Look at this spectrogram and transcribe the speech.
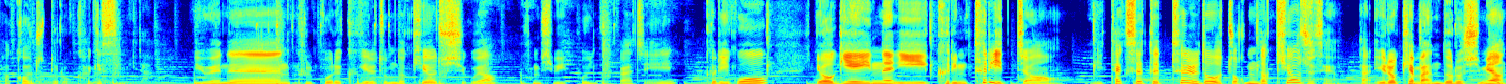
바꿔주도록 하겠습니다 이외에는 글꼴의 크기를 좀 더 키워주시고요. 32포인트까지. 그리고 여기에 있는 이 그림 틀이 있죠? 이 텍스트 틀도 조금 더 키워주세요. 자, 이렇게 만들어주시면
